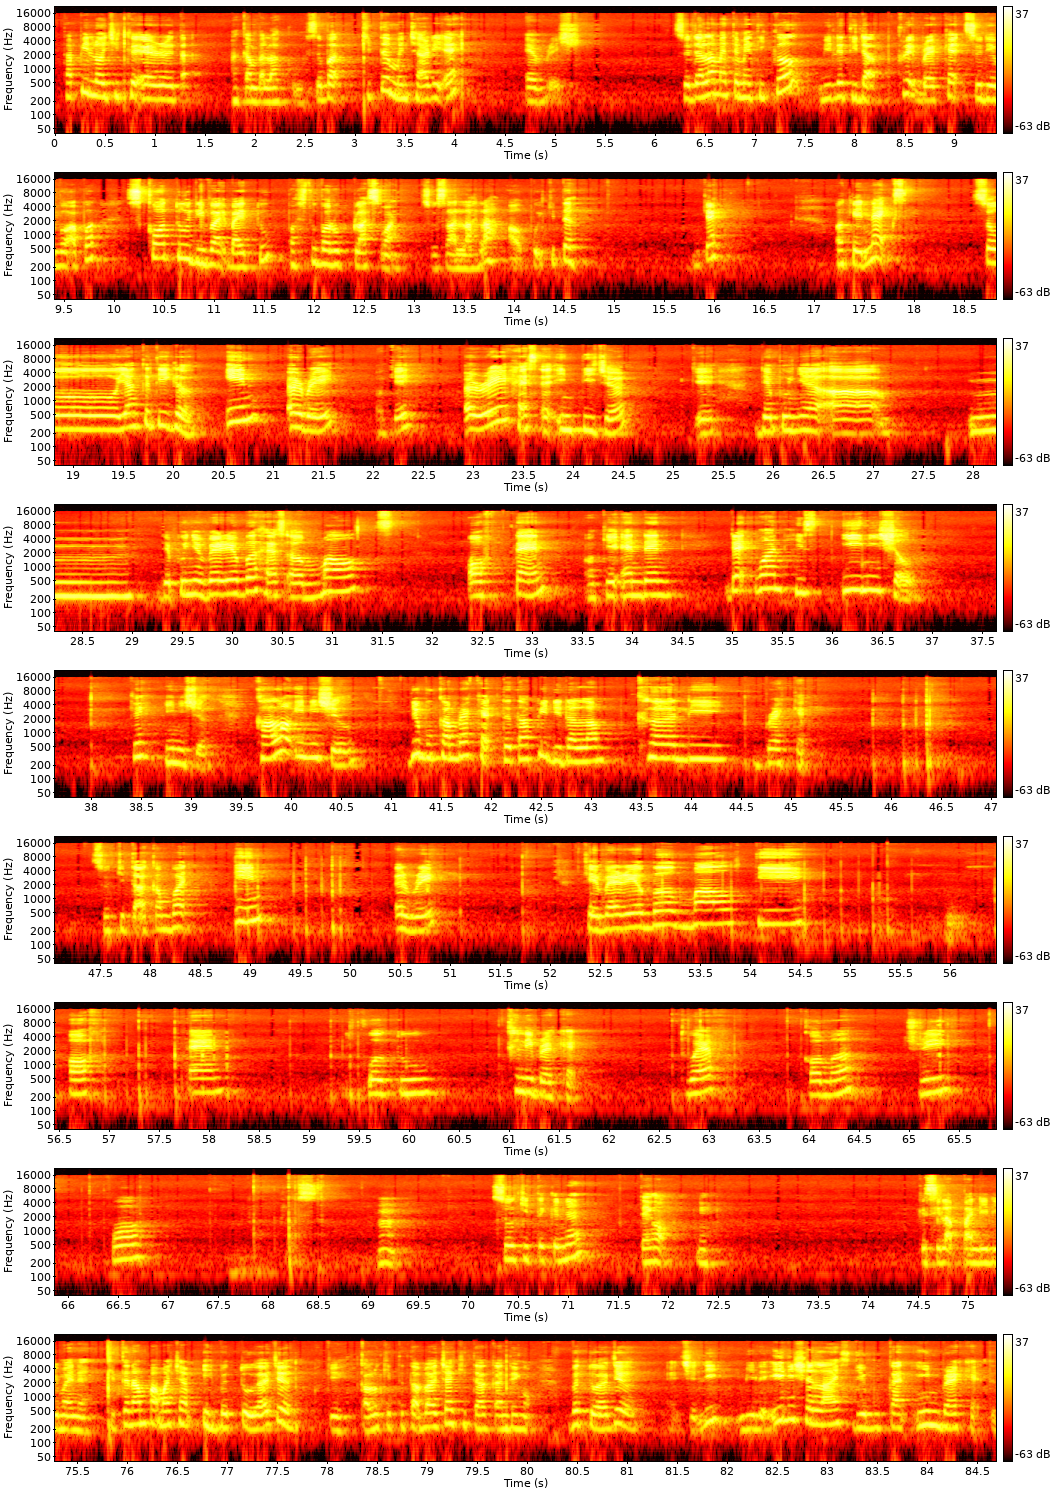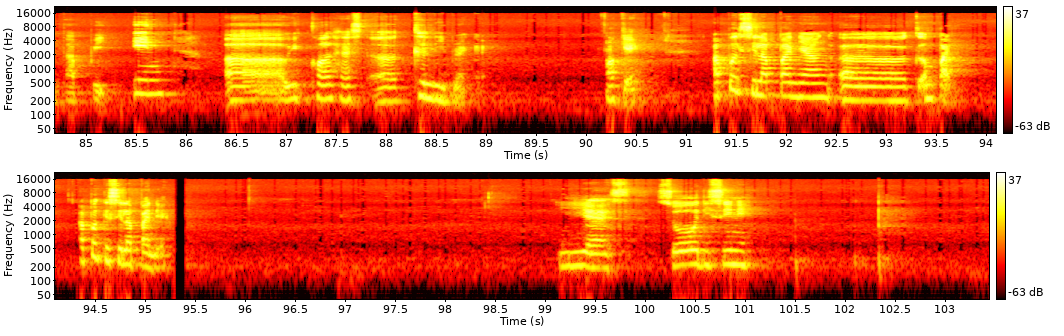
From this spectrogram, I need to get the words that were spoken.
Tapi logical error tak akan berlaku sebab kita mencari eh average. So dalam mathematical, bila tidak create bracket, so dia buat apa? Score 2 divide by 2, lepas tu baru plus 1. So salah lah output kita. Okay. Okay, next. So yang ketiga, in array, okay, array has an integer, okay, dia punya uh, mm, dia punya variable has a mult of 10, okay, and then that one is initial, okay, initial. Kalau initial, dia bukan bracket tetapi di dalam curly bracket. So kita akan buat in array. Okay, variable multi of 10 equal to curly bracket 12 comma 3 4 plus. Hmm. So kita kena tengok ni. Kesilapan dia di mana. Kita nampak macam eh betul aja. Okey, kalau kita tak belajar kita akan tengok betul aja. Actually bila initialize dia bukan in bracket tetapi in uh, we call has a curly bracket. Okey. Apa kesilapan yang uh, keempat? Apa kesilapan dia? Yes. So di sini.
